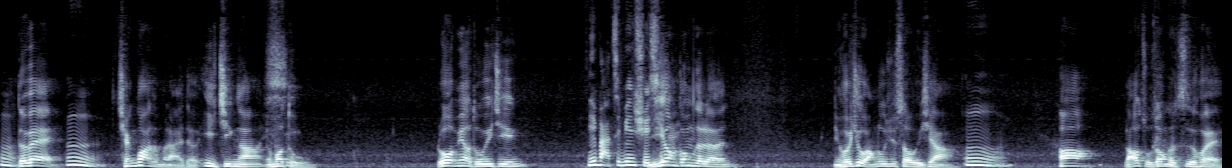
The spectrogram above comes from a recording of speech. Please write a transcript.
嗯对不对？嗯，乾卦怎么来的？易经啊，有没有是读？如果没有读易经，你把这边学习。你用功的人，你回去网络去搜一下。嗯。啊，老祖宗的智慧。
